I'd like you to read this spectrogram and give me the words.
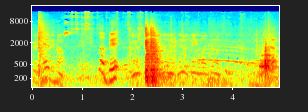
Pretty heavy, huh? A little bit. You was thinking about doing, you was thinking about doing two. Whatever.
